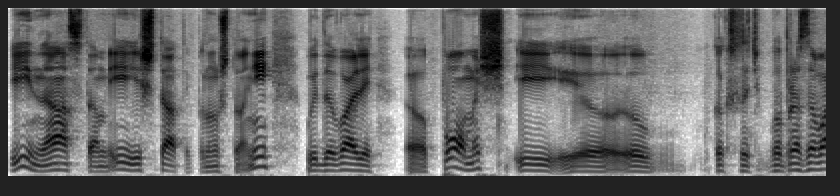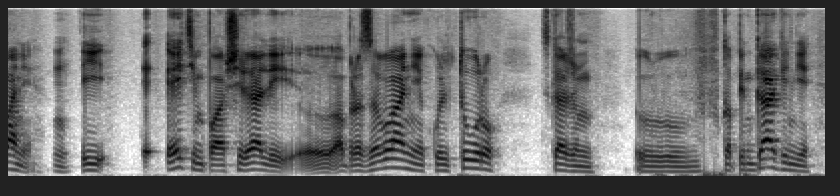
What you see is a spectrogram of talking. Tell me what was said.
и нас там, и Штаты, потому что они выдавали э, помощь и, э, как сказать, в образование. И этим поощряли э, образование, культуру, скажем, в Копенгагене э,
